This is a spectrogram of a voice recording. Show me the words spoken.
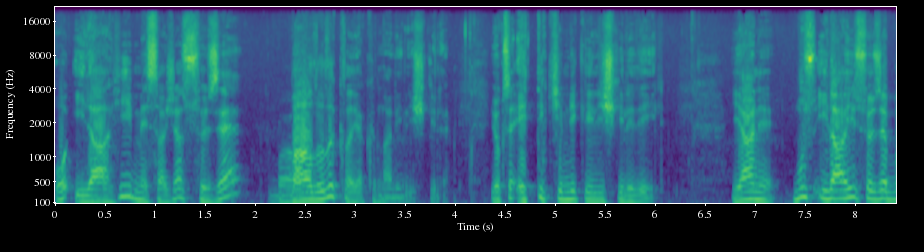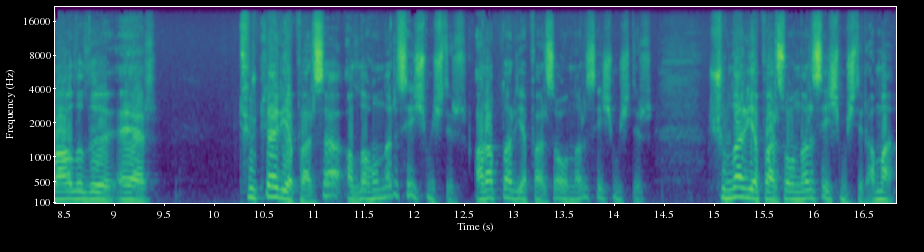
o ilahi mesaja, söze Bağlı. bağlılıkla yakından ilişkili. Yoksa etnik kimlikle ilişkili değil. Yani bu ilahi söze bağlılığı eğer Türkler yaparsa Allah onları seçmiştir. Araplar yaparsa onları seçmiştir. Şunlar yaparsa onları seçmiştir. Ama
